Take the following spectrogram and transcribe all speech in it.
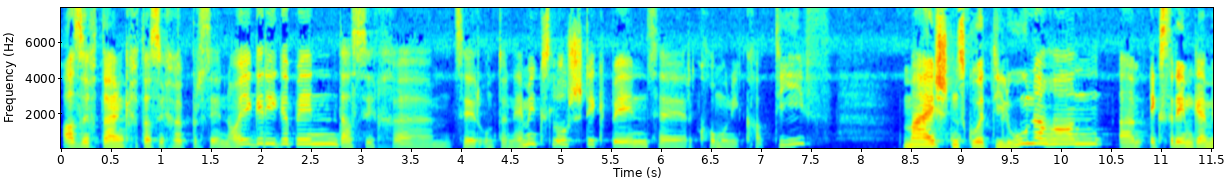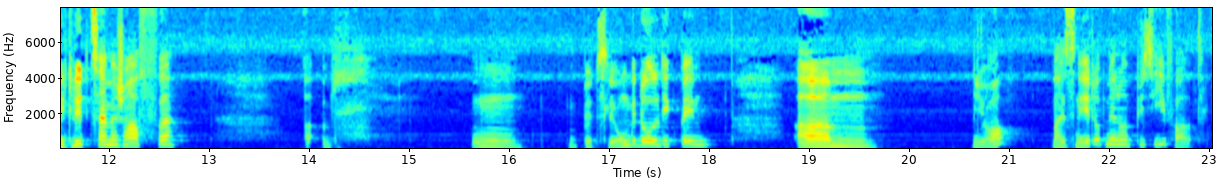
Also ich denke, dass ich jemand sehr neugierig bin, dass ich äh, sehr unternehmungslustig bin, sehr kommunikativ, meistens gute Laune habe, äh, extrem gerne mit Leuten zusammenarbeiten, äh, ein bisschen ungeduldig bin. Ähm, ja, weiß nicht, ob mir noch etwas einfällt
